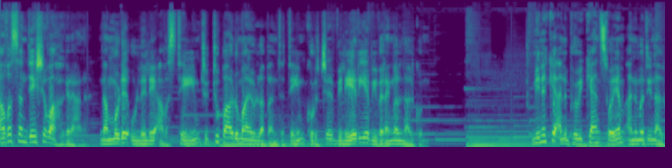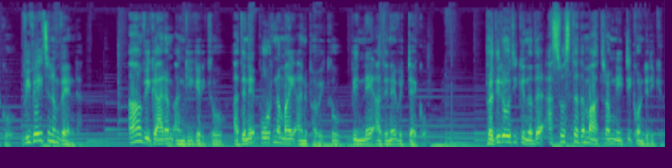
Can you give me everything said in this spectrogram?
അവ സന്ദേശവാഹകരാണ് നമ്മുടെ ഉള്ളിലെ അവസ്ഥയെയും ചുറ്റുപാടുമായുള്ള ബന്ധത്തെയും കുറിച്ച് വിലയേറിയ വിവരങ്ങൾ നൽകുന്നു. നിനക്ക് അനുഭവിക്കാൻ സ്വയം അനുമതി നൽകൂ. വിവേചനം വേണ്ട. ആ വികാരം അംഗീകരിക്കൂ അതിനെ പൂർണമായി അനുഭവിക്കൂ പിന്നെ അതിനെ വിട്ടേക്കൂ. പ്രതിരോധിക്കുന്നത് അസ്വസ്ഥത മാത്രം നീട്ടിക്കൊണ്ടിരിക്കും.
